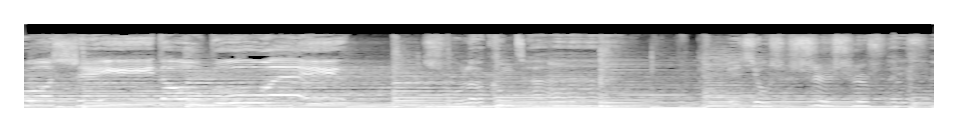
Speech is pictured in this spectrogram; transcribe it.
我谁都不为，除了空谈，也就是是是非非。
